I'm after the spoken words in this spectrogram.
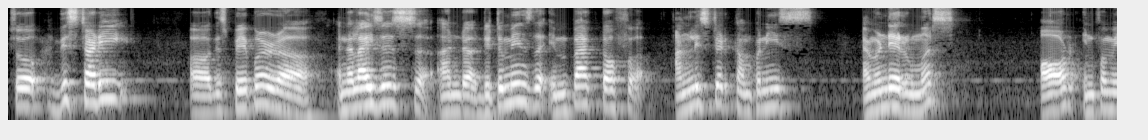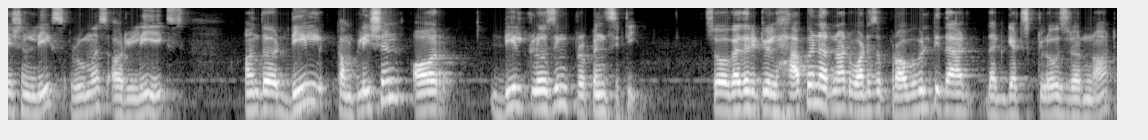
So, this study uh, this paper analyzes and determines the impact of unlisted companies M&A rumors or information leaks, rumors or leaks on the deal completion or deal closing propensity. So whether it will happen or not, what is the probability that that gets closed or not?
